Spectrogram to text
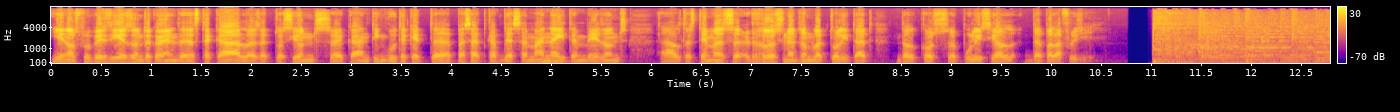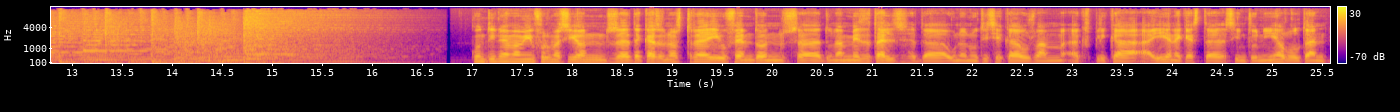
I en els propers dies doncs, acabem de destacar les actuacions eh, que han tingut aquest eh, passat cap de setmana i també doncs, altres temes relacionats amb l'actualitat del cos policial de Palafrugell. Continuem amb informacions eh, de casa nostra i ho fem doncs, donant més detalls d'una notícia que us vam explicar ahir en aquesta sintonia al voltant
